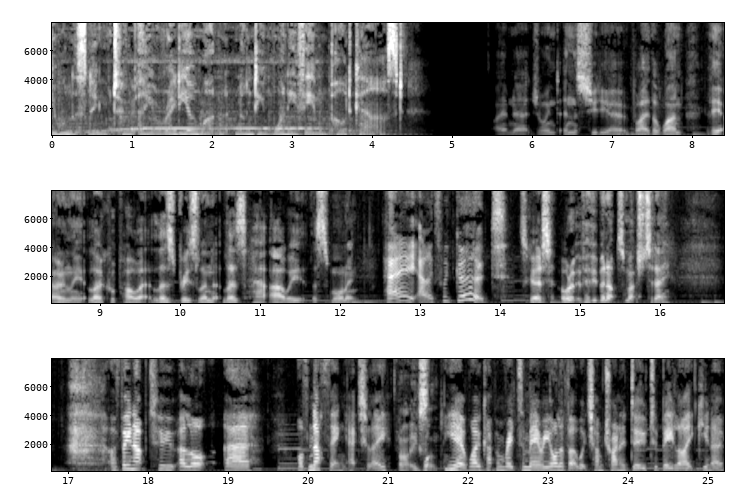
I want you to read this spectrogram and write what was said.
You're listening to a Radio 1 91 FM podcast. I am now joined in the studio by the one, the only local poet, Liz Breslin. Liz, how are we this morning? Hey, Alex, we're good. It's good. What, have you been up to much today? I've been up to a lot uh, of nothing, actually. Oh, excellent. W- yeah, woke up and read some Mary Oliver, which I'm trying to do to be like, you know,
